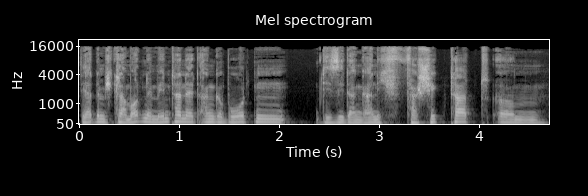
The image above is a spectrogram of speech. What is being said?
Sie hat nämlich Klamotten im Internet angeboten, die sie dann gar nicht verschickt hat. Ähm,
